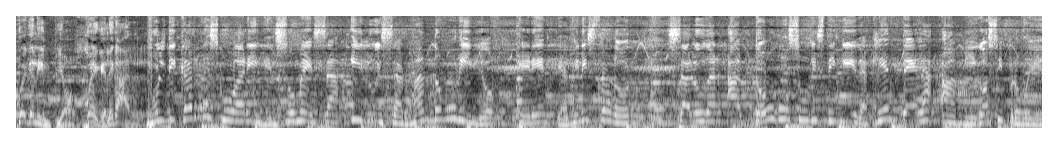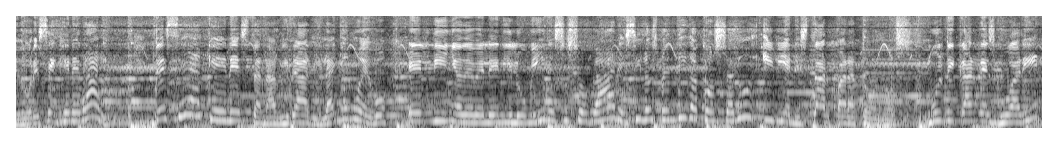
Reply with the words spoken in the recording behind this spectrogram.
Juegue limpio, juegue legal. Multicarnes Guarín en su mesa y Luis Armando Murillo, gerente administrador, saludan a toda su distinguida clientela, amigos y proveedores en general. Desea que en esta Navidad y el Año Nuevo el niño de Belén ilumine sus hogares y los bendiga con salud y bienestar para todos. Multicarnes Guarín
